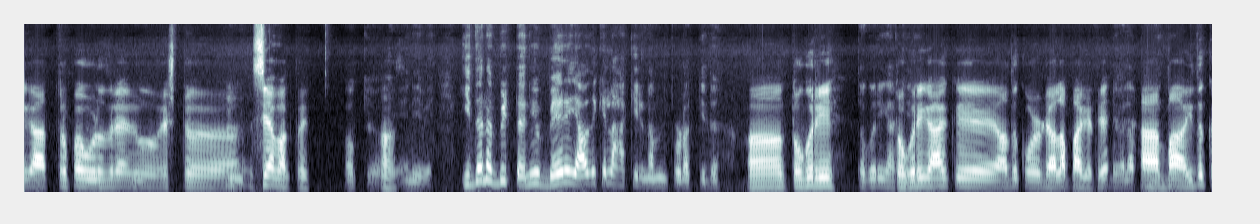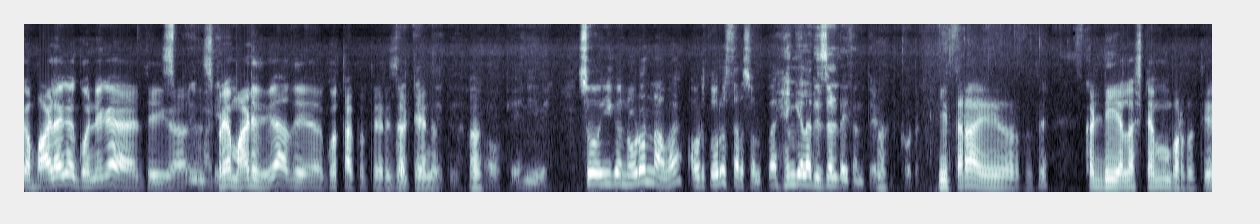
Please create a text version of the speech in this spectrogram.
ಈಗ ಹತ್ತು ರೂಪಾಯಿ ಉಳಿದ್ರೆ ನೀವು ಎಷ್ಟು ಸೇವ್ ಆಗ್ತೈತಿ. ಇದನ್ನ ಬಿಟ್ಟು ನೀವು ಬೇರೆ ಯಾವ್ದಕ್ಕೆಲ್ಲ ಹಾಕಿರಿ ನಮ್ ಪ್ರಾಡಕ್ಟ್ ಇದು? ತೊಗರಿ. ತೊಗರಿಗೆ ತೊಗರಿಗೆ ಹಾಕಿ ಅದಕ್ಕೆ ಡೆವಲಪ್ ಆಗೈತಿ. ಡೆವಲಪ್ ಇದಕ್ಕೆ ಬಾಳೆಗೆ ಗೊನೆಗೆ ಈಗ ಸ್ಪ್ರೇ ಮಾಡಿದ್ವಿ. ಅದು ಗೊತ್ತಾಗ್ತದೆ ರಿಸಲ್ಟ್ ಏನು. ಓಕೆ ನೀವೇ. ಸೊ ಈಗ ನೋಡೋಣ ನಾವ ಅವ್ರು ತೋರಿಸ್ತಾರ ಸ್ವಲ್ಪ ಹೆಂಗೆಲ್ಲ ರಿಸಲ್ಟ್ ಐತೆ ಅಂತ ಹೇಳಿ ಈ ತರ ಬರ್ತೈತಿ. ಕಡ್ಡಿ ಎಲ್ಲ ಸ್ಟೆಮ್ ಬರ್ತೈತಿ.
